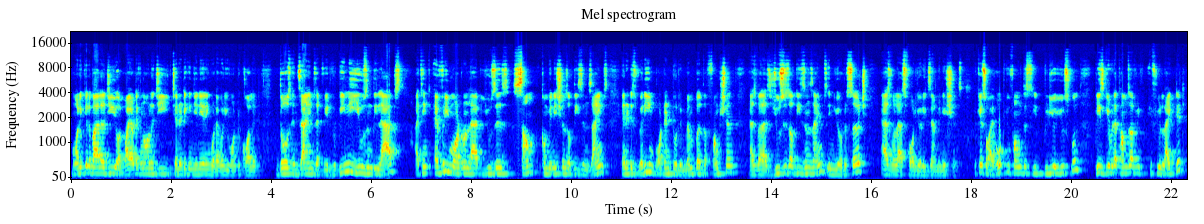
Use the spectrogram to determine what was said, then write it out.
molecular biology or biotechnology, genetic engineering, whatever you want to call it, those enzymes that we routinely use in the labs I think every modern lab uses some combinations of these enzymes and it is very important to remember the function as well as uses of these enzymes in your research as well as for your examinations. Okay, so I hope you found this video useful. Please give it a thumbs up if, if you liked it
